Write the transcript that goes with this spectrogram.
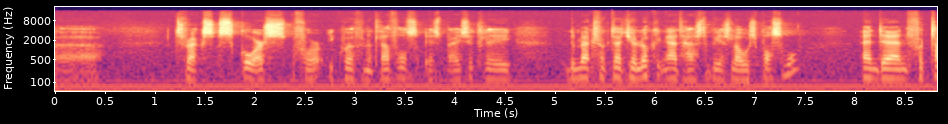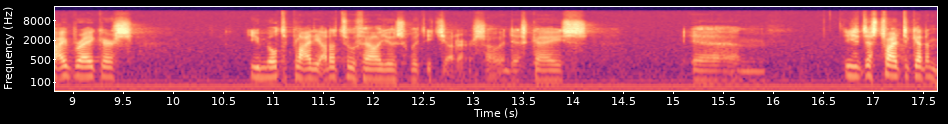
uh, tracks scores for equivalent levels is basically the metric that you're looking at has to be as low as possible and then for tiebreakers you multiply the other two values with each other. So in this case, um, you just try to get them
